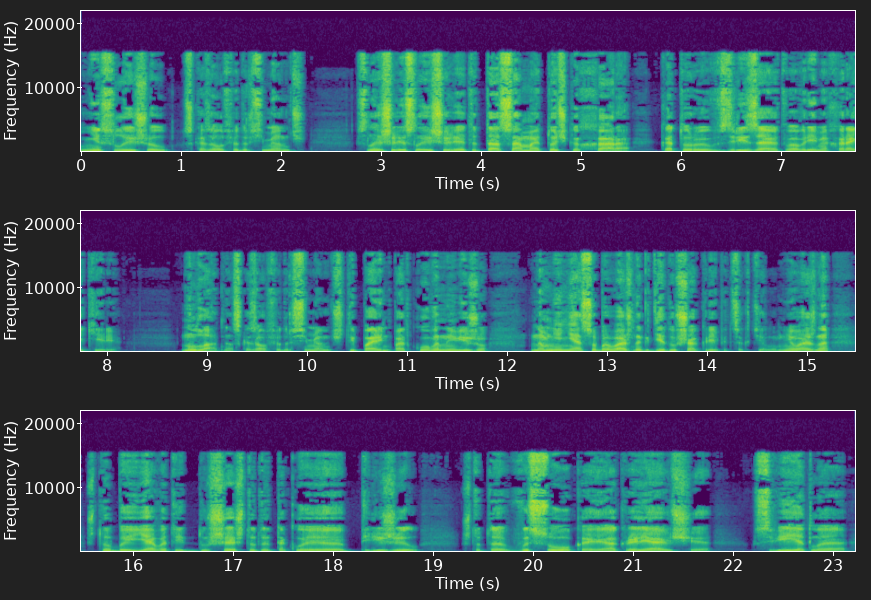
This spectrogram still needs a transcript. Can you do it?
«Не слышал», — сказал Федор Семенович. «Слышали, слышали, это та самая точка хара, которую взрезают во время харакири». «Ну ладно», — сказал Федор Семенович, — «ты парень подкованный, вижу, но мне не особо важно, где душа крепится к телу. Мне важно, чтобы я в этой душе что-то такое пережил, что-то высокое, окрыляющее, светлое,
